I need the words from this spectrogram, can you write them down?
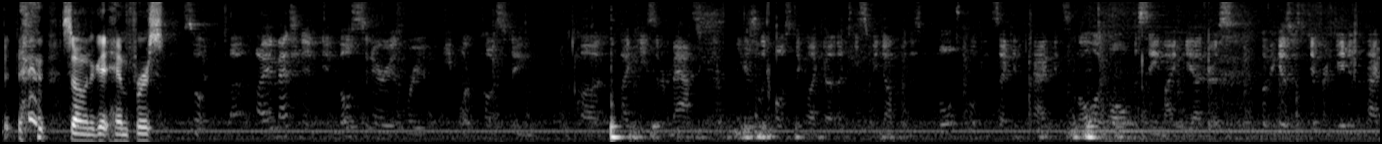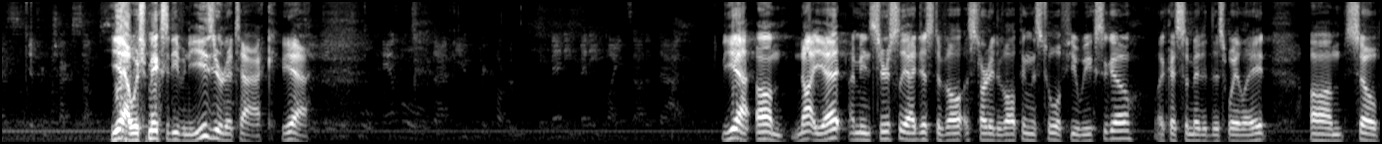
so I'm going to get him first. So uh, I imagine in, in, most scenarios where people are posting uh, IPs that are masked, they're usually posting like a, a TCP dump with multiple consecutive packets all involve the same IP address. Because it's different data in the packets, different checksums. Yeah, which makes it even easier to attack. Yeah. Yeah, um, not yet. I mean, seriously, I just develop, started developing this tool a few weeks ago. Like I submitted this way late. Um, so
